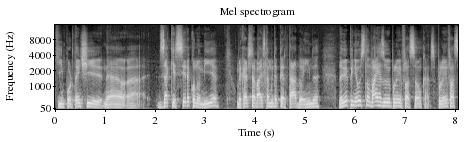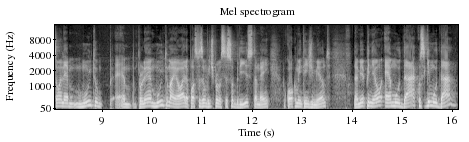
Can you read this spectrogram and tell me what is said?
Que é importante né, desaquecer a economia. O mercado de trabalho está muito apertado ainda. Na minha opinião, isso não vai resolver o problema da inflação, cara. O problema da inflação ele é muito. É, o problema é muito maior. Eu posso fazer um vídeo para você sobre isso também, qual é o meu entendimento. Na minha opinião, é mudar, conseguir mudar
